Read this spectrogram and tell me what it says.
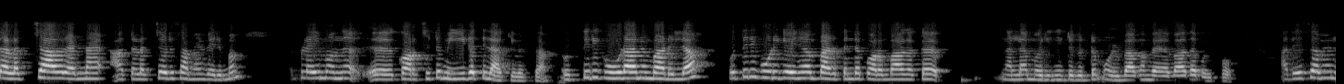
തിളച്ച ആ ഒരു എണ്ണ തിളച്ച ഒരു സമയം വരുമ്പം ഫ്ലെയിം ഒന്ന് കുറച്ചിട്ട് മീഡിയത്തിലാക്കി വെക്കുക. ഒത്തിരി കൂടാനും പാടില്ല. ഒത്തിരി കൂടി കഴിഞ്ഞാൽ പഴത്തിന്റെ പുറം ഭാഗമൊക്കെ നല്ല മുരിഞ്ഞിട്ട് കിട്ടും. ഉൾഭാഗം വേവാതെ പോയിപ്പോവും അതേസമയം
